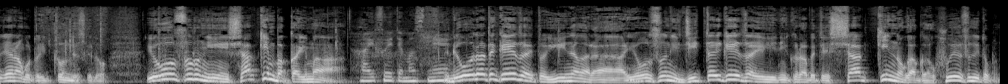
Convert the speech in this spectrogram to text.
じようなこと言っとるんですけど、要するに借金ばっか今、はい、増えてますね。両立て経済と言いながら、要するに実体経済に比べて借金の額が増えすぎとる。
